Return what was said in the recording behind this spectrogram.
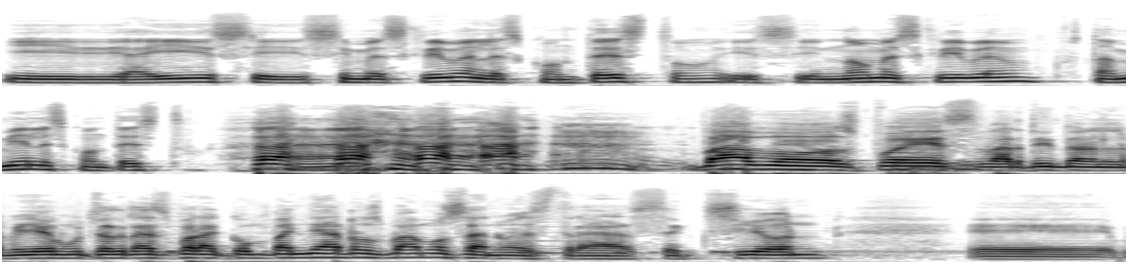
Y de ahí, si, si me escriben, les contesto. Y si no me escriben, pues también les contesto. Vamos, pues, Martín Tonalmeyot, muchas gracias por acompañarnos. Vamos a nuestra sección eh,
